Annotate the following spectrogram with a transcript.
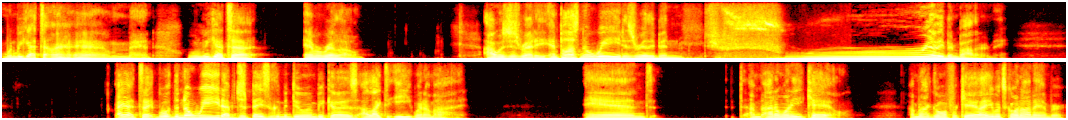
when we got to oh man, when we got to Amarillo, I was just ready. And plus, no weed has really been really been bothering me. I gotta tell you, but the no weed I've just basically been doing because I like to eat when I'm high. And I'm, I don't want to eat kale. I'm not going for kale. Hey, what's going on, Amber?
